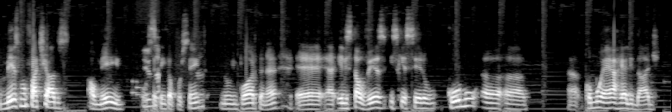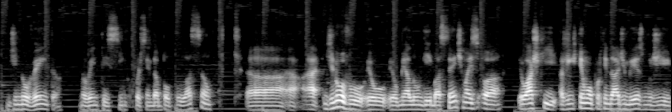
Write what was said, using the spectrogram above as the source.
mesmo fatiados ao meio, ou 70%, não importa, né? É, é, eles talvez esqueceram como, como é a realidade de 90, 95% da população. Uh, de novo, eu, eu me alonguei bastante, mas eu acho que a gente tem uma oportunidade mesmo de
